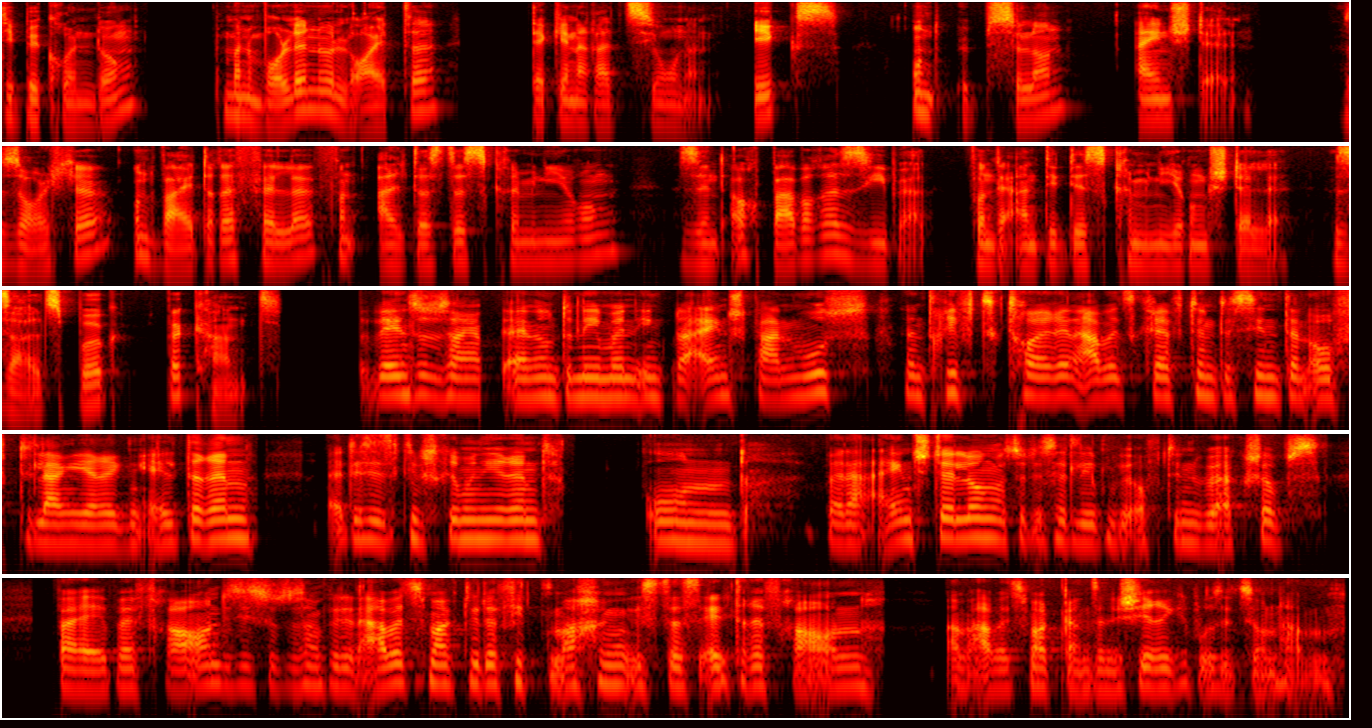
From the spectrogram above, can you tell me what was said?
Die Begründung, man wolle nur Leute der Generationen X und Y einstellen. Solche und weitere Fälle von Altersdiskriminierung sind auch Barbara Siebert von der Antidiskriminierungsstelle Salzburg bekannt. Wenn sozusagen ein Unternehmen irgendwo einsparen muss, dann trifft es teuren Arbeitskräfte und das sind dann oft die langjährigen Älteren. Das ist diskriminierend. Und bei der Einstellung, also das erleben wir oft in Workshops, bei, bei Frauen, die sich sozusagen für den Arbeitsmarkt wieder fit machen, ist, dass ältere Frauen am Arbeitsmarkt ganz eine schwierige Position haben.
